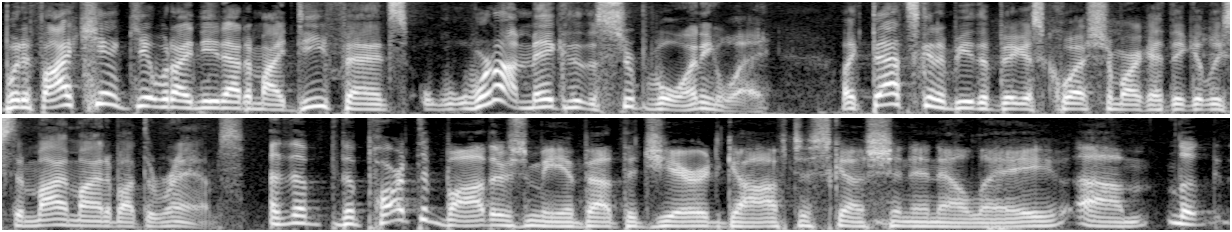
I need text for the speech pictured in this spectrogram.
But if I can't get what I need out of my defense, we're not making it to the Super Bowl anyway. Like that's going to be the biggest question mark, I think, at least in my mind, about the Rams. Uh, The the part that bothers me about the Jared Goff discussion in LA, um, look,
